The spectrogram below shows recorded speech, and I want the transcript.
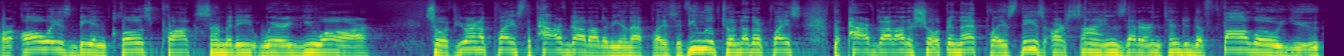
or always be in close proximity where you are so if you're in a place, the power of God ought to be in that place. If you move to another place, the power of God ought to show up in that place. These are signs that are intended to follow you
